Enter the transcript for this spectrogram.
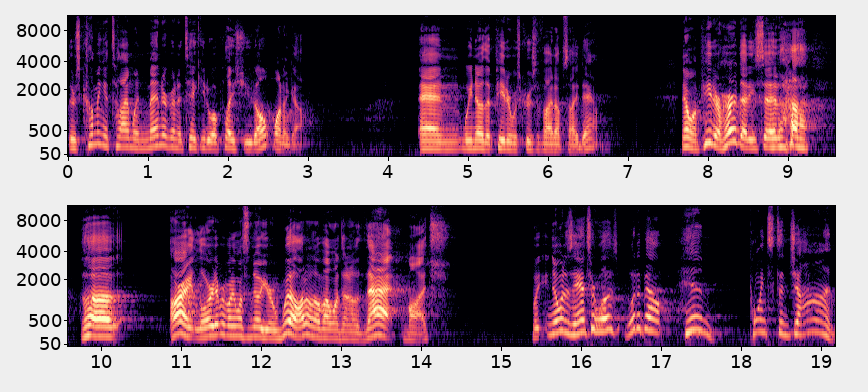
There's coming a time when men are going to take you to a place you don't want to go. And we know that Peter was crucified upside down. Now, when Peter heard that, he said, uh, uh, All right, Lord, everybody wants to know your will. I don't know if I want to know that much. But you know what his answer was? What about him? Points to John.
